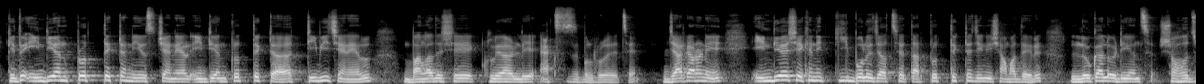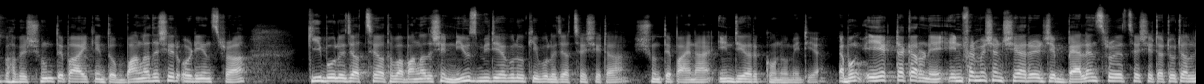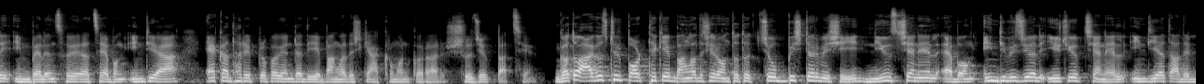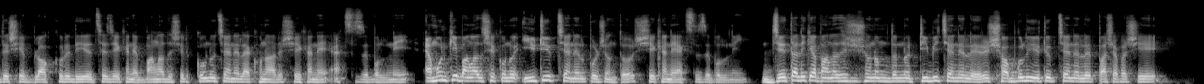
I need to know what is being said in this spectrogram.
কিন্তু ইন্ডিয়ান প্রত্যেকটা নিউজ চ্যানেল ইন্ডিয়ান প্রত্যেকটা টিভি চ্যানেল বাংলাদেশে ক্লিয়ারলি অ্যাক্সেসেবল রয়েছে। যার কারণে ইন্ডিয়া সেখানে কি বলে যাচ্ছে তার প্রত্যেকটা জিনিস আমাদের লোকাল অডিয়েন্স সহজভাবে শুনতে পায়, কিন্তু বাংলাদেশের অডিয়েন্সরা কি বলে যাচ্ছে অথবা বাংলাদেশের নিউজ মিডিয়াগুলো কি বলে যাচ্ছে সেটা শুনতে পায় না ইন্ডিয়ার কোনো মিডিয়া এবং এই একটা কারণে ইনফরমেশন শেয়ারের যে ব্যালেন্স রয়েছে সেটা টোটালি ইমব্যালেন্স হয়ে আছে এবং ইন্ডিয়া একাধারে প্রোপাগেন্ডা দিয়ে বাংলাদেশকে আক্রমণ করার সুযোগ পাচ্ছে। গত আগস্টের পর থেকে বাংলাদেশের অন্তত চব্বিশটার বেশি নিউজ চ্যানেল এবং ইন্ডিভিজুয়াল ইউটিউব চ্যানেল ইন্ডিয়া তাদের দেশে ব্লক করে দিয়েছে যেখানে বাংলাদেশের কোনো চ্যানেল এখন আর সেখানে অ্যাক্সেসেবল নেই। এমনকি বাংলাদেশের কোনো ইউটিউব চ্যানেল পর্যন্ত সেখানে অ্যাক্সেসেবল নেই। যে তালিকা বাংলাদেশের সুনামধন্য টিভি চ্যানেলের সবগুলো ইউটিউব চ্যানেলের পাশাপাশি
